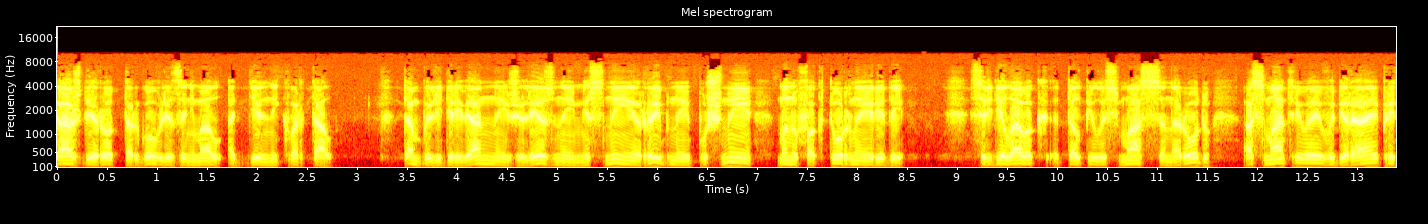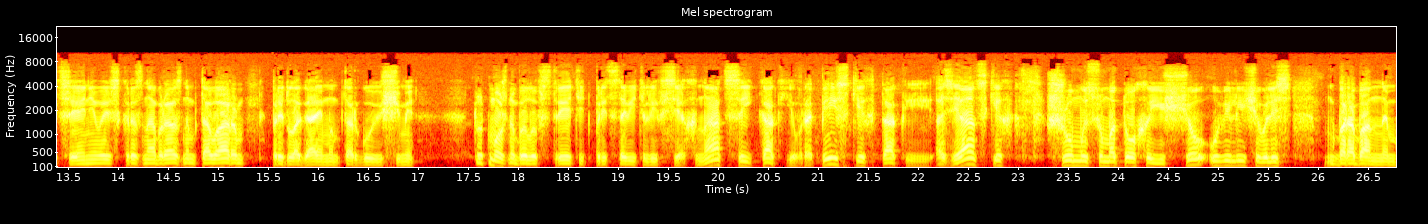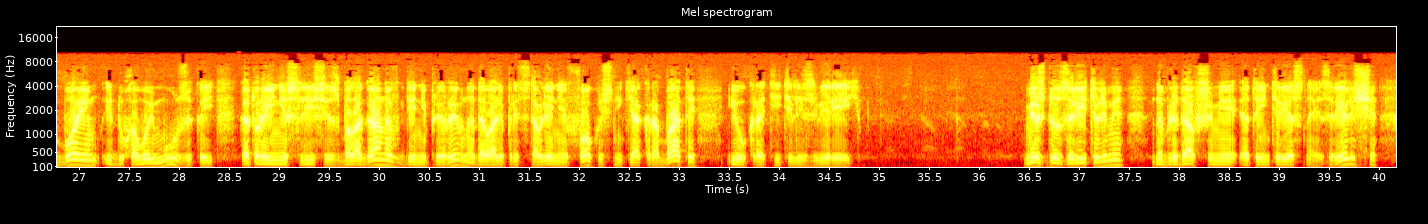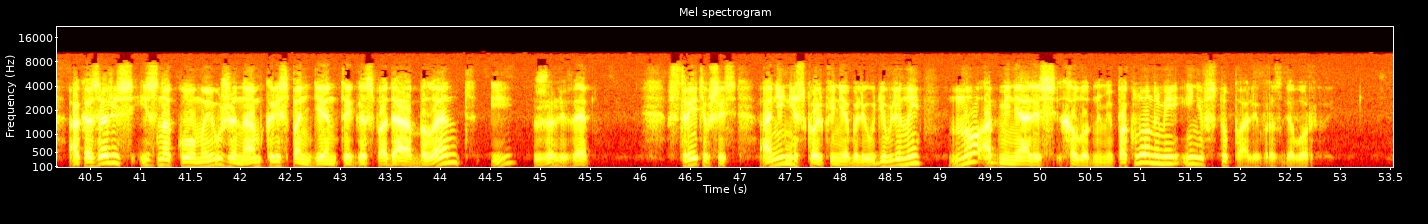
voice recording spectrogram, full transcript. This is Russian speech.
Каждый род торговли занимал отдельный квартал. Там были деревянные, железные, мясные, рыбные, пушные, мануфактурные ряды. Среди лавок толпилась масса народу, осматривая, выбирая, прицениваясь к разнообразным товарам, предлагаемым торгующими – Тут можно было встретить представителей всех наций, как европейских, так и азиатских. Шум и суматоха еще увеличивались барабанным боем и духовой музыкой, которые неслись из балаганов, где непрерывно давали представления фокусники, акробаты и укротители зверей. Между зрителями, наблюдавшими это интересное зрелище, оказались и знакомые уже нам корреспонденты господа Бленд и Жолеве. Встретившись, они нисколько не были удивлены, но обменялись холодными поклонами и не вступали в разговор.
